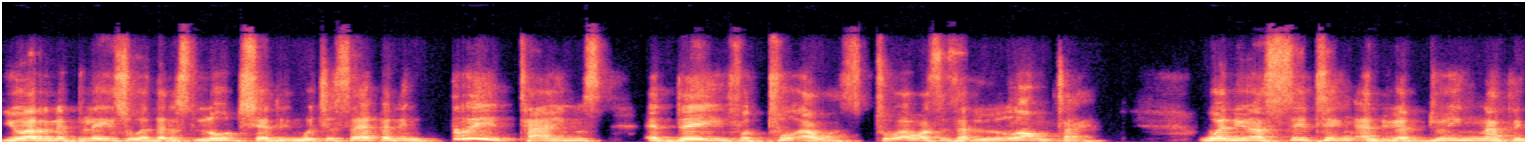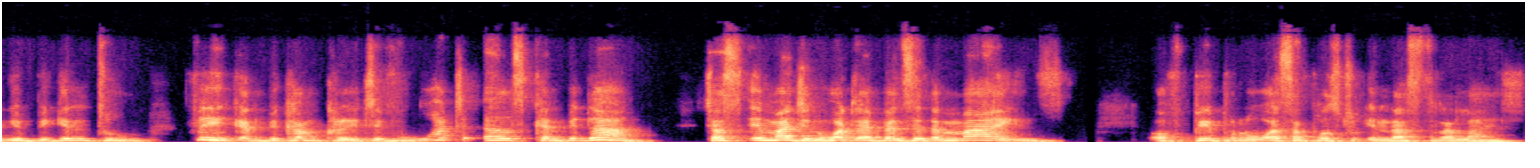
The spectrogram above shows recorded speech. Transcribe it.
you are in a place where there is load shedding, which is happening three times a day for two hours. Two hours is a long time. When you are sitting and you are doing nothing, you begin to think and become creative. What else can be done? Just imagine what happens in the minds of people who are supposed to industrialize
